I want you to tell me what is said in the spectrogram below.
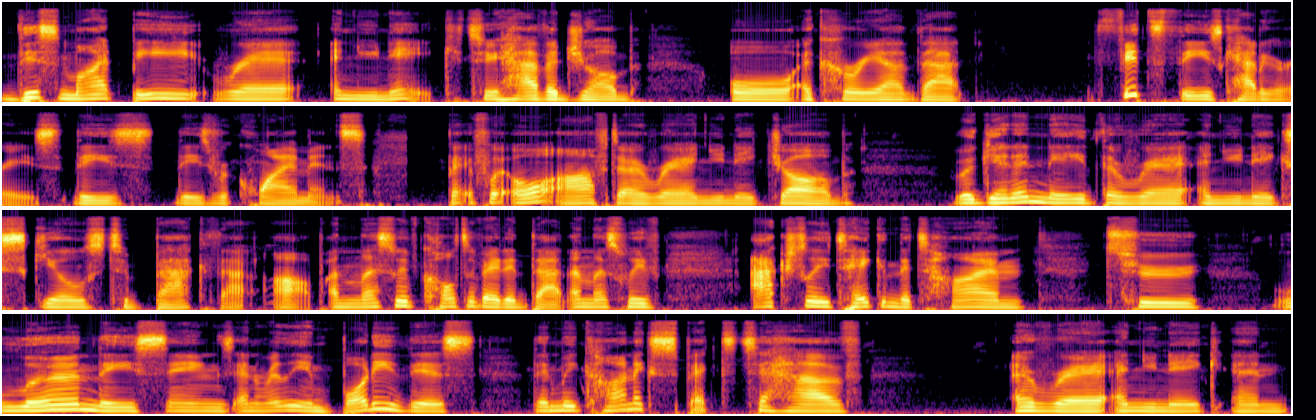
this might be rare and unique to have a job or a career that fits these categories, these these requirements. But if we're all after a rare and unique job, we're going to need the rare and unique skills to back that up. Unless we've cultivated that, unless we've actually taken the time to learn these things and really embody this, then we can't expect to have a rare and unique and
